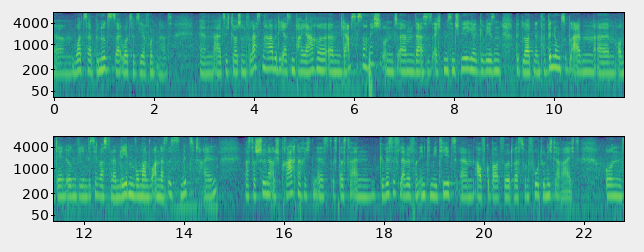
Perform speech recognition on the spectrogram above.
ähm, WhatsApp benutzt, seit WhatsApp sie erfunden hat. Ähm, als ich Deutschland verlassen habe, die ersten paar Jahre, ähm, gab es das noch nicht. Und ähm, da ist es echt ein bisschen schwieriger gewesen, mit Leuten in Verbindung zu bleiben ähm, und denen irgendwie ein bisschen was von dem Leben, wo man woanders ist, mitzuteilen. Was das Schöne an Sprachnachrichten ist, ist, dass da ein gewisses Level von Intimität ähm, aufgebaut wird, was so ein Foto nicht erreicht. Und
